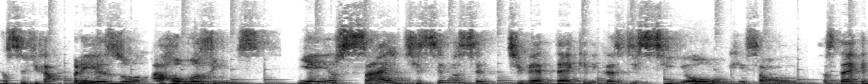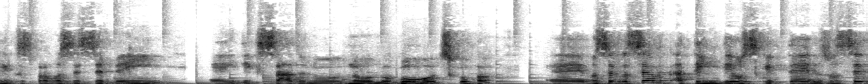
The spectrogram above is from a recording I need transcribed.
você fica preso a robozinhos. E aí o site, se você tiver técnicas de SEO, que são as técnicas para você ser bem é, indexado no, no, no, Google, desculpa, é, você, você atender os critérios, você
